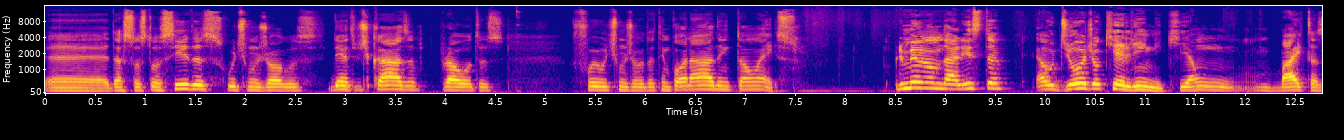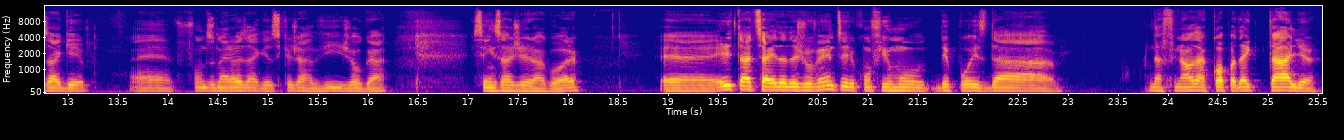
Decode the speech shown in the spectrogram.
é, das suas torcidas, últimos jogos dentro de casa, para outros foi o último jogo da temporada, então é isso. primeiro nome da lista é o Giorgio Chiellini, que é um, um baita zagueiro. É, foi um dos melhores zagueiros que eu já vi jogar, sem exagerar agora. É, ele tá de saída da Juventus, ele confirmou depois da, da final da Copa da Itália,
